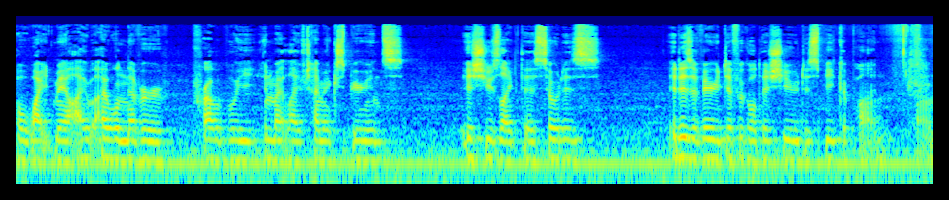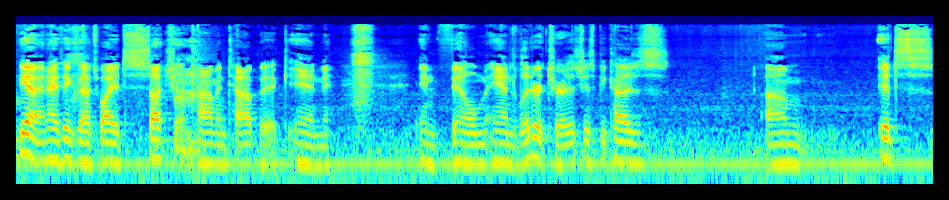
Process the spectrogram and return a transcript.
a white male, I, I will never probably in my lifetime experience issues like this. So it is it is a very difficult issue to speak upon. Um, yeah, and I think that's why it's such a common topic in in film and literature. It's just because um, it's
